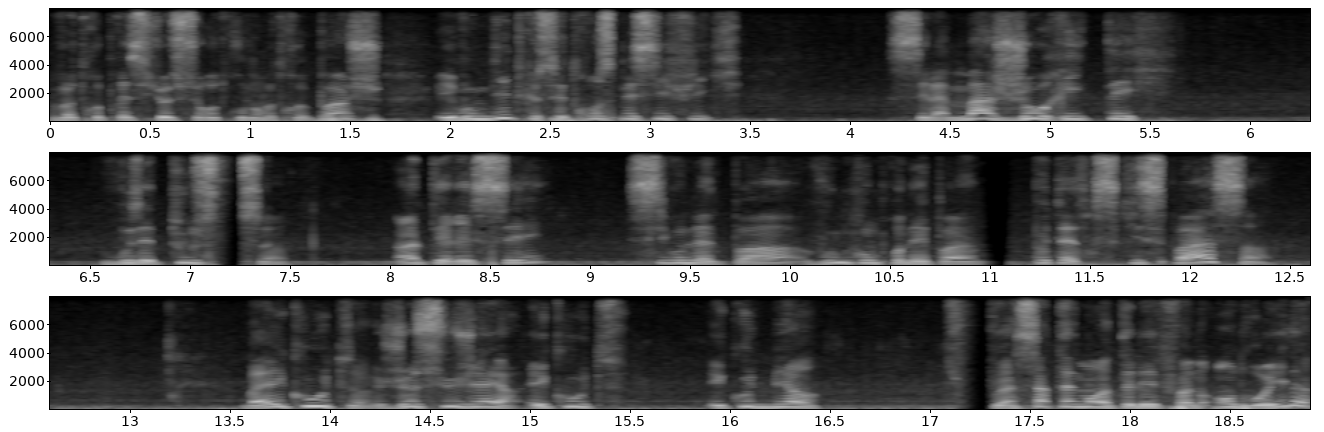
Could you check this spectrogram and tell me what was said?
Votre précieux se retrouve dans votre poche et vous me dites que c'est trop spécifique. C'est la majorité. Vous êtes tous intéressés. Si vous ne l'êtes pas, vous ne comprenez pas peut-être ce qui se passe. Bah écoute, je suggère, écoute, écoute bien. Tu as certainement un téléphone Android,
